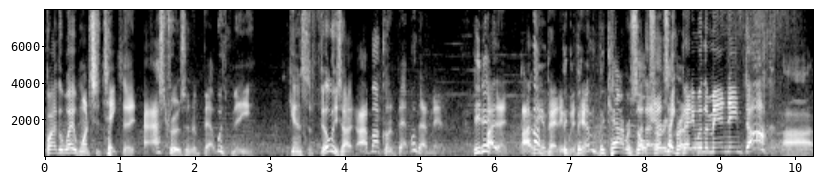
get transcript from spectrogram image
by the way, wants to take the Astros in a bet with me against the Phillies. I, I'm not going to bet with that man. He did. I, am I not mean, betting the- with the- him. the cat results are incredible. That's are like betting with a man named Doc. Uh,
